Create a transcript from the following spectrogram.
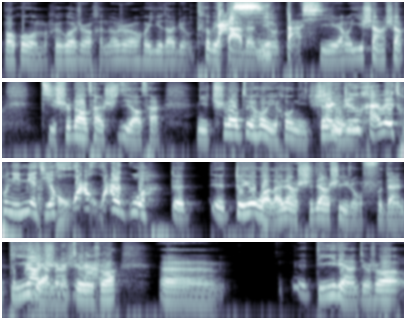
包括我们回国的时候，很多时候会遇到这种特别大的那种大席，然后一上上几十道菜、十几道菜，你吃到最后以后，你山珍海味从你面前哗哗的过。对，呃，对于我来讲，实际上是一种负担。第一点呢，就是说，呃。第一点呢，就是说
